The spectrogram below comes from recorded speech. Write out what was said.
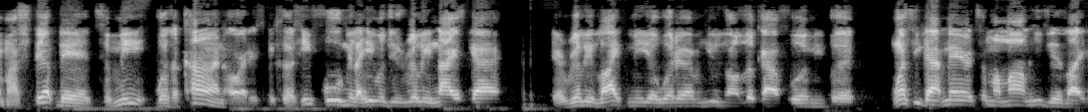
And my stepdad to me was a con artist because he fooled me like he was this really nice guy that really liked me or whatever. and He was gonna look out for me. But once he got married to my mom, he just like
